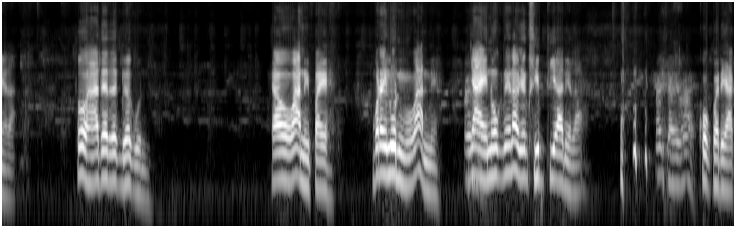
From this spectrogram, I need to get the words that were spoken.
นี่ล่ะโทรหาแต่เดือกอุ่นเอาว่านนี่ไปบ่ได้รุ่นหมู่ว่านนี่ใหญ่นกนี่เราจัก10เที่ยนี่ล่ะไปใจไว้โคกประแดก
